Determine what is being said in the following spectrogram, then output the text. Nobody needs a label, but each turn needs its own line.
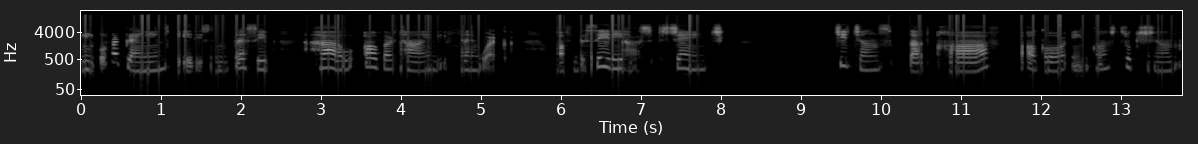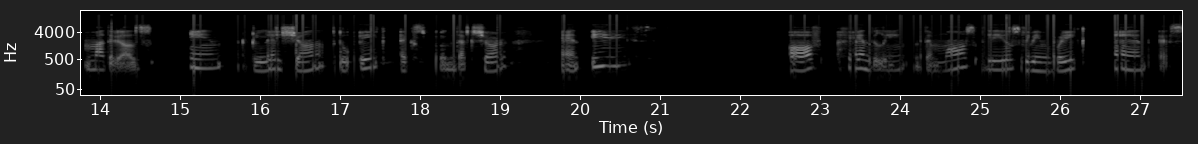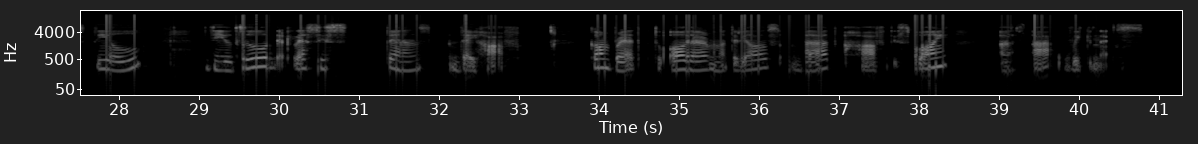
In urban planning, it is impressive how over time the framework of the city has changed. Changes that have occurred in construction materials in relation to its expenditure and ease of handling the most used being brick and steel due to the resistance they have, compared to other materials that have this point as a weakness.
